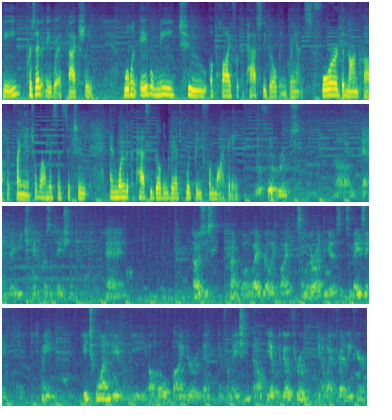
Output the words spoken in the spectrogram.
gave, presented me with actually, will enable me to apply for capacity building grants for the nonprofit Financial Wellness Institute. And one of the capacity building grants would be for marketing. There were four groups um, and they each made a presentation and I was just kind of blown away really by some of their ideas. It's amazing. I mean, each one gave me a whole binder of information that I'll be able to go through, you know, after I leave here.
